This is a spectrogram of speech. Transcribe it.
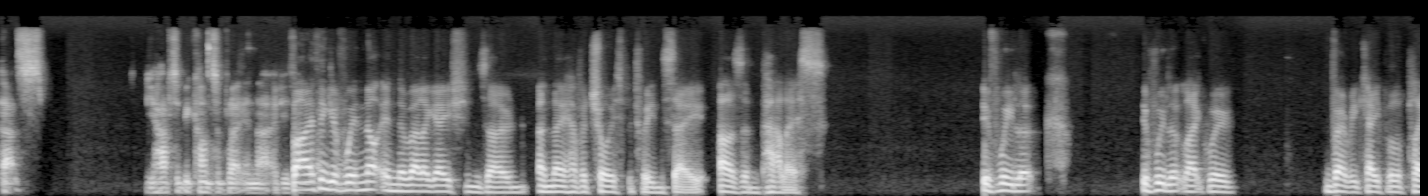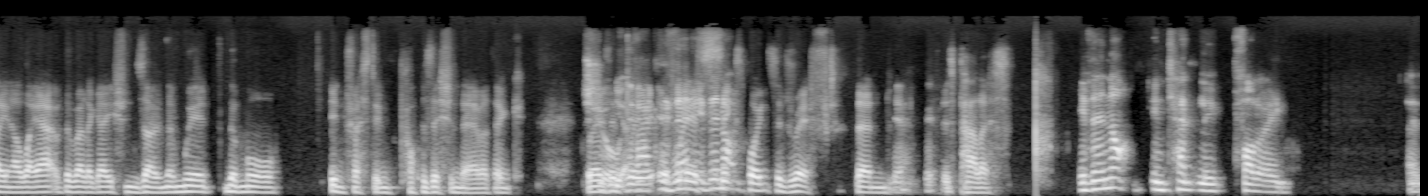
That's you have to be contemplating that. If you, But I think if we're not in the relegation zone and they have a choice between, say, us and Palace, if we look, if we look like we're very capable of playing our way out of the relegation zone, then we're the more interesting proposition there. I think. Whereas Sure. if, If we're, if if they're- we're if six not- points adrift, then yeah, it's Palace. if they're not intently following uh,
